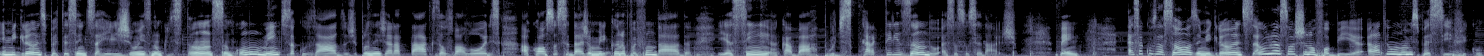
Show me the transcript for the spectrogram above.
Imigrantes pertencentes a religiões não cristãs são comumente acusados de planejar ataques aos valores a qual a sociedade americana foi fundada e assim acabar por descaracterizando essa sociedade. Bem, essa acusação aos imigrantes, ela não é só xenofobia, ela tem um nome específico.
